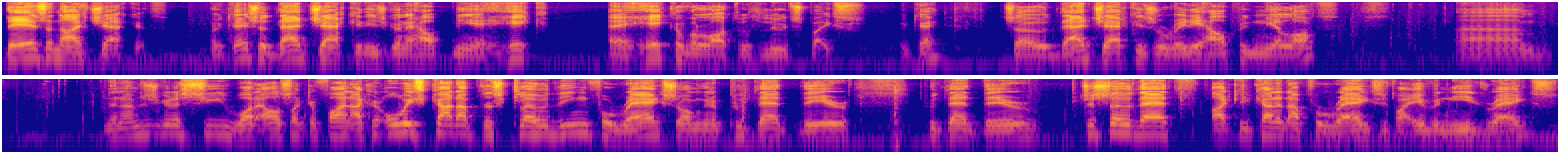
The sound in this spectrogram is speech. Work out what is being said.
There's a nice jacket. Okay, so that jacket is going to help me a heck, a heck of a lot with loot space. Okay. So that jacket is already helping me a lot. Um, then I'm just going to see what else I can find. I can always cut up this clothing for rags. So I'm going to put that there, put that there. Just so that I can cut it up for rags if I ever need rags.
